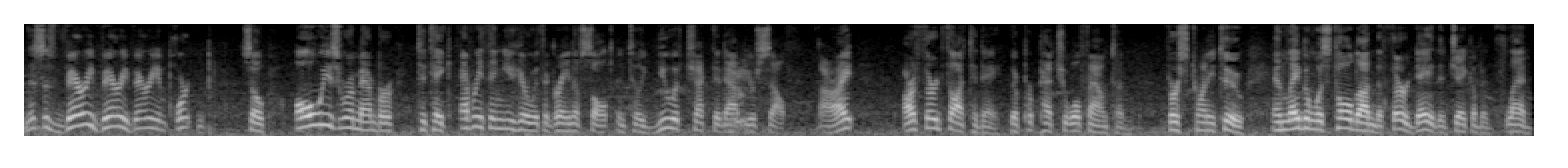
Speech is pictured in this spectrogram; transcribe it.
And this is very, very, very important. So always remember to take everything you hear with a grain of salt until you have checked it out yourself. All right? Our third thought today the perpetual fountain. Verse 22 And Laban was told on the third day that Jacob had fled.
